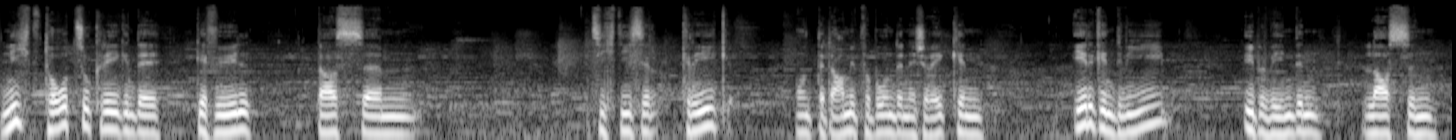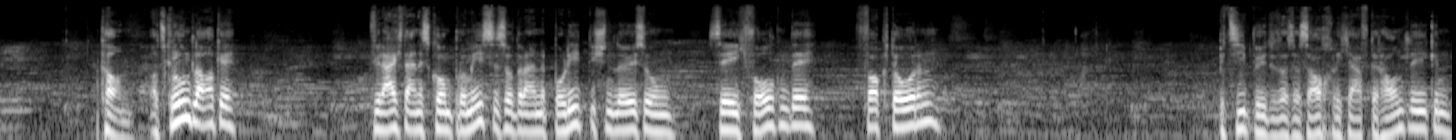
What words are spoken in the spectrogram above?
nicht totzukriegende Gefühl, dass ähm, sich dieser Krieg und der damit verbundene Schrecken irgendwie überwinden lassen kann. Als Grundlage vielleicht eines Kompromisses oder einer politischen Lösung sehe ich folgende Faktoren. Im Prinzip würde das ja sachlich auf der Hand liegen.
